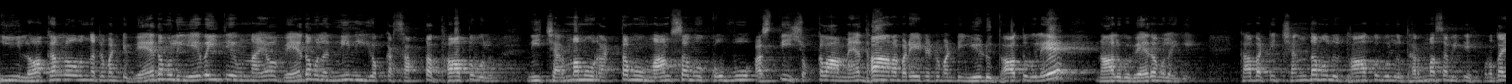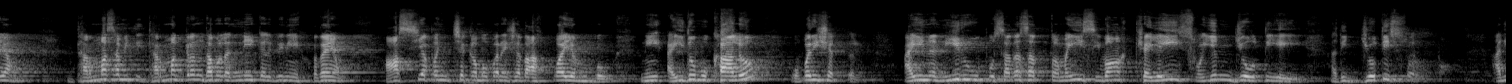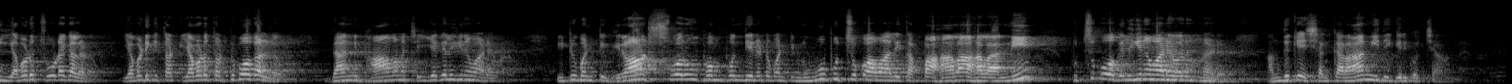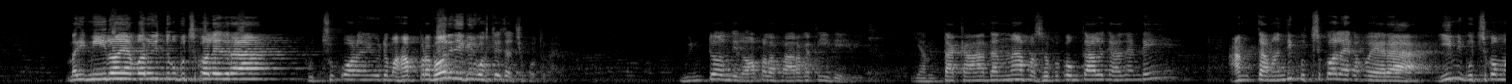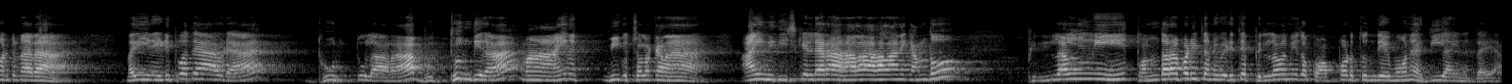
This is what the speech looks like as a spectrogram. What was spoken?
ఈ లోకంలో ఉన్నటువంటి వేదములు ఏవైతే ఉన్నాయో వేదములన్నీ నీ యొక్క సప్త ధాతువులు నీ చర్మము రక్తము మాంసము కొవ్వు అస్థి శుక్ల మేధ అనబడేటటువంటి ఏడు ధాతువులే నాలుగు వేదములయ్యాయి కాబట్టి చందములు ధాతువులు ధర్మ సమితి హృదయం. ధర్మ సమితి ధర్మగ్రంథములన్నీ కలిపి నీ హృదయం. ఆస్య అహ్వయంబు. నీ ఐదు ముఖాలు ఉపనిషత్తులు. అయిన నీరూపు సదసత్వమై శివాఖ్యయై స్వయం జ్యోతి అది జ్యోతిస్వరూపం. అది ఎవడు చూడగలడు? ఎవడికి ఎవడు తట్టుకోగలడు? దాన్ని భావన చెయ్యగలిగిన వాడెవడు? ఇటువంటి విరాట్ స్వరూపం పొందినటువంటి నువ్వు పుచ్చుకోవాలి తప్ప హలాహలాన్ని పుచ్చుకోగలిగిన వాడెవరున్నాడు? అందుకే శంకరా మీ దగ్గరికి వచ్చామన్నారు మరి మీలో ఎవరు ఎందుకు పుచ్చుకోలేదురా? పుచ్చుకోవడం ఏమిటి? మహాప్రభుని దగ్గరికి వస్తే చచ్చిపోతున్నారు. వింటోంది లోపల పార్వతీదేవి. ఎంత కాదన్నా పసుపు కుంకాలు కాదండి? అంతమంది పుచ్చుకోలేకపోయారా? ఈయన్ని పుచ్చుకోమంటున్నారా? మరి ఈయన ఎడిపోతే ఆవిడ ధూర్తులారా బుద్ధుందిరా మా ఆయన మీకు చులకనా? ఆయన్ని తీసుకెళ్ళారా హలాహలానికి అందు? పిల్లల్ని తొందరపడి తను వెడితే పిల్లల మీద కోప్పడుతుందేమో అని అది ఆయన దయ.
